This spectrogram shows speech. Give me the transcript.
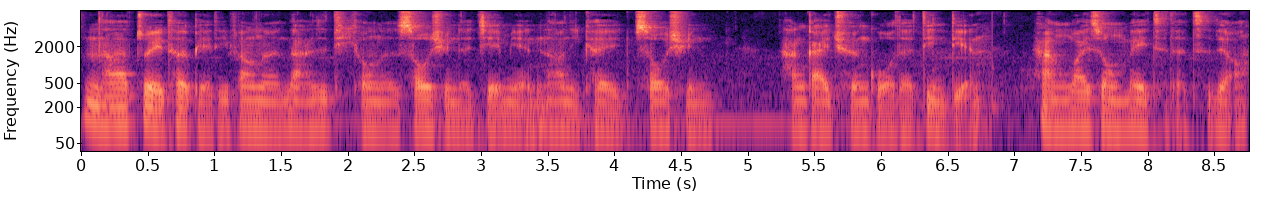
那它最特别的地方呢，当然是提供了搜寻的界面，然后你可以搜寻。涵盖全国的定点和外送妹子的资料，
